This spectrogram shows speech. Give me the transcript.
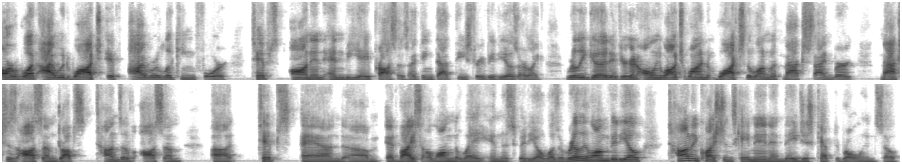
are what I would watch if I were looking for tips on an NBA process. I think that these three videos are like really good. If you're going to only watch one, watch the one with Max Steinberg. Max is awesome, drops tons of awesome uh, tips and um, advice along the way in this video. It was a really long video. Ton of questions came in and they just kept rolling. So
